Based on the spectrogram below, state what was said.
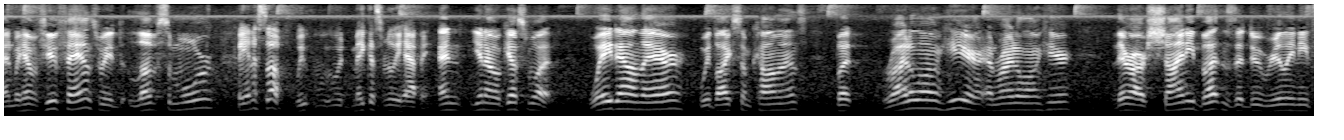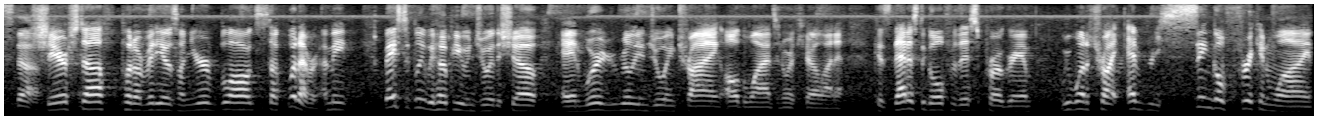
and we have a few fans. We'd love some more. Fan us up. We, we would make us really happy. And you know, guess what? Way down there, we'd like some comments, but right along here and right along here, there are shiny buttons that do really neat stuff. Share stuff. Put our videos on your blog stuff. Whatever. I mean, basically, we hope you enjoy the show, and we're really enjoying trying all the wines in North Carolina because that is the goal for this program. We want to try every single freaking wine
